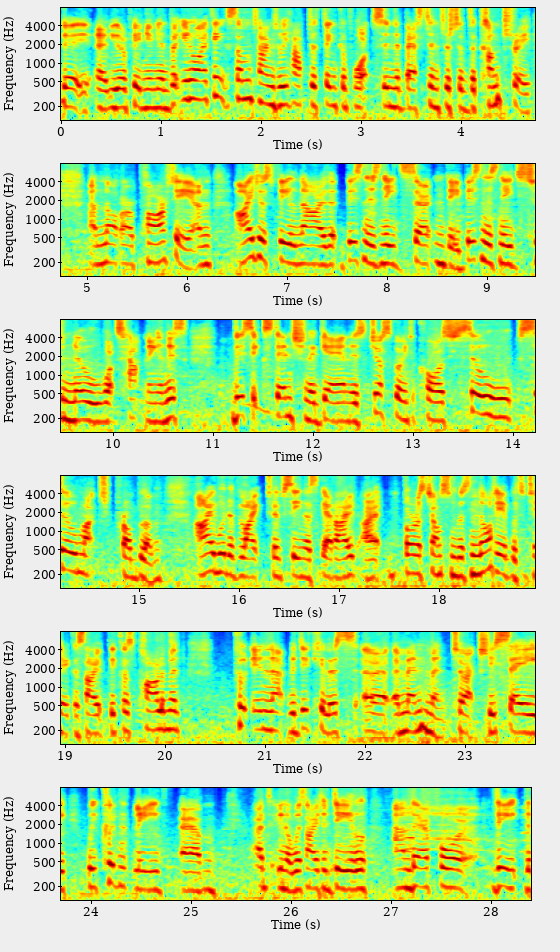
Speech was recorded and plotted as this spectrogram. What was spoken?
the uh, European Union. But you know, I think sometimes we have to think of what's in the best interest of the country and not our party. And I just feel now that business needs certainty. Business needs to know what's happening. And this this extension again is just going to cause so so much problem. I would have liked to have seen us get out. I, Boris Johnson was not able to take us out because Parliament put in that ridiculous uh, amendment to actually say we couldn't leave, um, you know, without a deal, and therefore the the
